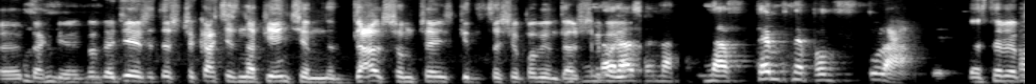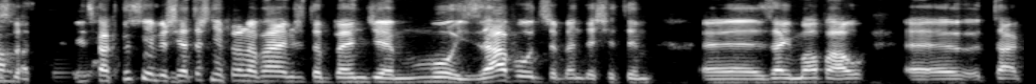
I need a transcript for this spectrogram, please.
e, takie. Mam nadzieję, że też czekacie z napięciem na dalszą część, kiedy coś opowiem dalszego. Na razie na, następne postulaty. Następne postulaty. Więc faktycznie, wiesz, ja też nie planowałem, że to będzie mój zawód, że będę się tym e, zajmował e, tak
